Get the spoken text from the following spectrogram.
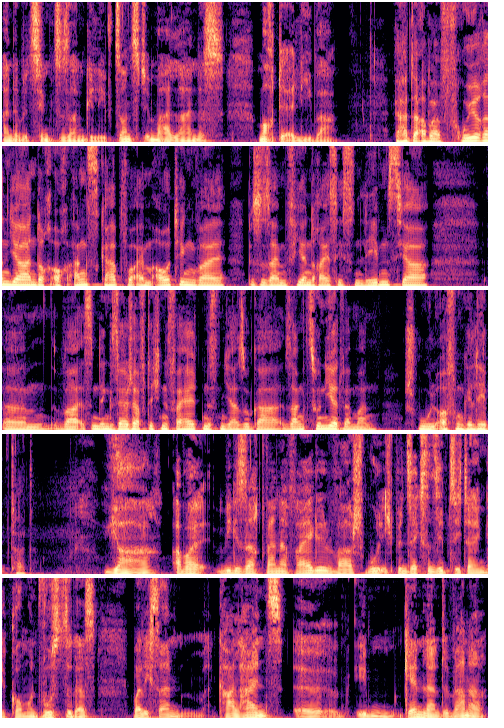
einer Beziehung zusammengelebt. Sonst immer allein. Das mochte er lieber. Er hatte aber früheren Jahren doch auch Angst gehabt vor einem Outing, weil bis zu seinem 34. Lebensjahr ähm, war es in den gesellschaftlichen Verhältnissen ja sogar sanktioniert, wenn man schwul offen gelebt hat. Ja, aber wie gesagt, Werner Feigl war schwul. Ich bin 76 dahin gekommen und wusste das, weil ich seinen Karl-Heinz äh, eben kennenlernte, Werner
